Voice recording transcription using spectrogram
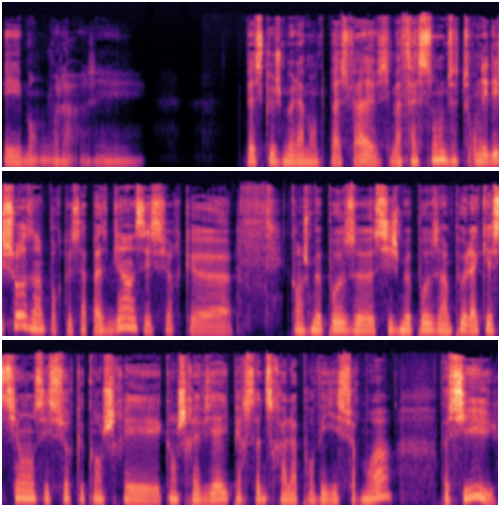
Et bon, voilà parce que je me lamente pas. c'est ma façon de tourner les choses hein, pour que ça passe bien. C'est sûr que quand je me pose, si je me pose un peu la question, c'est sûr que quand je serai quand je serai vieille, personne sera là pour veiller sur moi. Enfin, si,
